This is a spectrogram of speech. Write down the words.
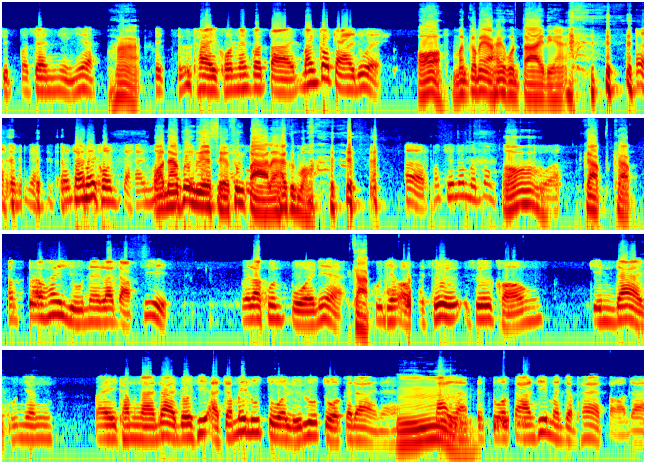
สิบเปอร์เซ็นอย่างเงี้ยฮ่าติดถึงใครคนนั้นก็ตาย มันก็ตายด้วย อ๋อ มันก็ไม่อยากให้คนตายดิฮะ มันทำให้คนตายอ๋อน้ำพึ่งเรือเสือพึ่งป่าเลยฮะคุณหมอ เออเพราะฉะนั้นมันต้องปอ๋รัอบตัวครับครับ ปรับตัวให้อยู่ในระดับที่ เวลาคุณป่วยเนี่ยครับณยังออกไปซื้อซื้อของกินได้ คุณยังไปทำงานได้ โดยที่อาจจะไม่รู้ตัวหรือรู้ตัวก็ได้นะฮะอืมนั่นแหละเป็นตัวการที่มันจะแพร่ต่อได้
